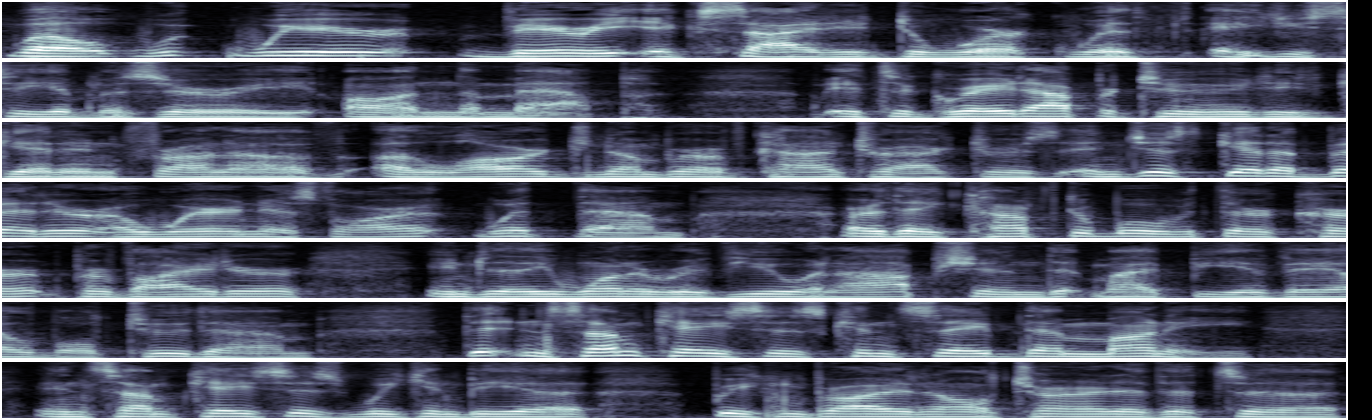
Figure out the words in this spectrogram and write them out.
Well, we're very excited to work with AGC of Missouri on the MEP. It's a great opportunity to get in front of a large number of contractors and just get a better awareness for with them. Are they comfortable with their current provider and do they want to review an option that might be available to them that in some cases can save them money. In some cases we can be a we can provide an alternative that's a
